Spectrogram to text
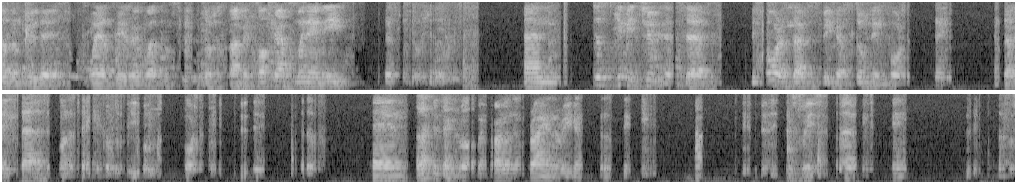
welcome to the Whale Theatre and welcome to the Social Fabric podcast. My name is and just give me two minutes uh, before I start to speak. I have something important to say, and that is that I just want to thank a couple of people for do this. And I'd like to thank Ross McFarland and Brian O'Regan because they keep asking to do this situation, allowing me to this wonderful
